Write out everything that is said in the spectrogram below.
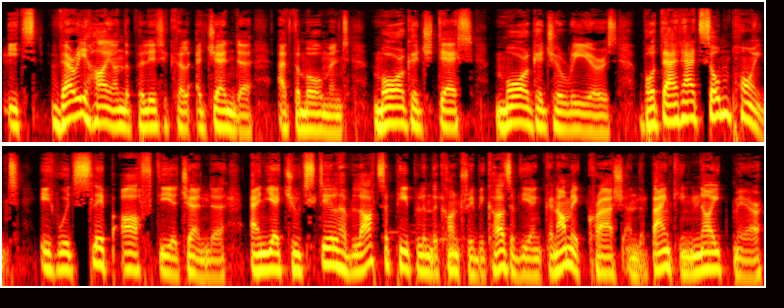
it's very high on the political agenda at the moment mortgage debt, mortgage arrears, but that at some point it would slip off the agenda, and yet you'd still have lots of people in the country because of the economic crash and the banking nightmare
